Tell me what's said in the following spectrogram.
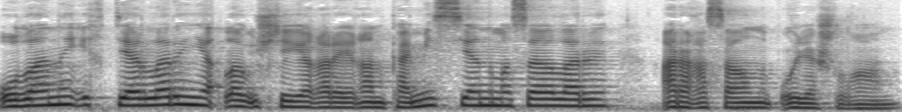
олардын ыктыярларын ятлау иштеге карайган комиссиянын маселелери арага салынып ойлошулган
